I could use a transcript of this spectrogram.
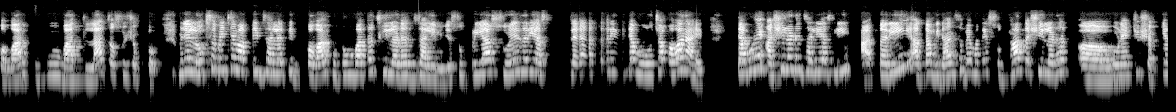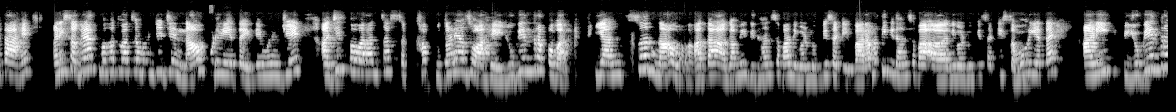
पवार कुटुंबातलाच असू शकतो. म्हणजे लोकसभेच्या बाबतीत झालं की पवार कुटुंबातच ही लढत झाली. म्हणजे सुप्रिया सुळे जरी असल्या तरी त्या मूळच्या पवार आहेत. त्यामुळे अशी लढत झाली असली तरी आता विधानसभेमध्ये सुद्धा तशी लढत होण्याची शक्यता आहे. आणि सगळ्यात महत्वाचं म्हणजे जे नाव पुढे येत आहे ते म्हणजे अजित पवारांचा सख्खा पुतण्या जो आहे युगेंद्र पवार यांचं नाव आता आगामी विधानसभा निवडणुकीसाठी बारामती विधानसभा निवडणुकीसाठी समोर येत आहे आणि युगेंद्र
